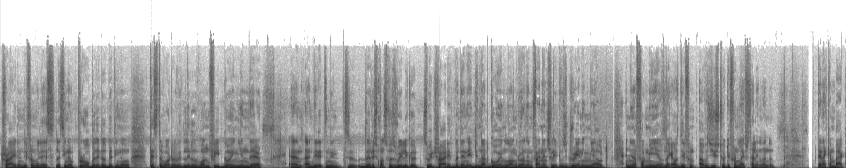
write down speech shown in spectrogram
try it in different way. Let's let's you know probe a little bit. You know, test the water with little one feet going in there, and and did it. And it, the response was really good. So we tried it, but then it did not go in long run. And financially, it was draining me out. And you know, for me, it was like I was different. I was used to a different lifestyle in London then I come back.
